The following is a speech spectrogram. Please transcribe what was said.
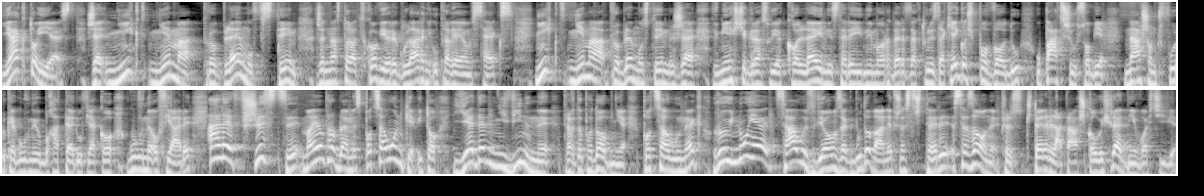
jak to jest, że nikt nie ma problemów z tym, że nastolatkowie regularnie uprawiają seks. Nikt nie ma problemu z tym, że w mieście grasuje kolejny seryjny morderca, który z jakiegoś powodu upatrzył sobie naszą czwórkę głównych bohaterów jako główne ofiary, ale wszyscy mają problemy z pocałunkiem i to jeden niewinny, prawdopodobnie, pocałunek rujnuje cały związek budowany przez cztery sezony, przez cztery lata szkoły średniej właściwie.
